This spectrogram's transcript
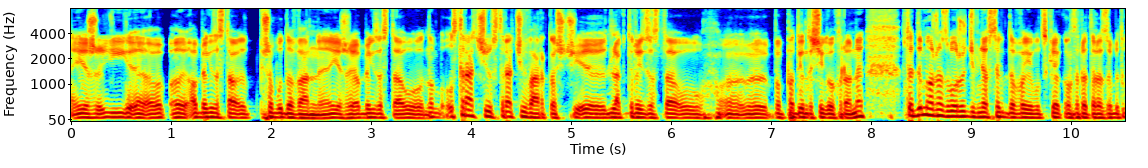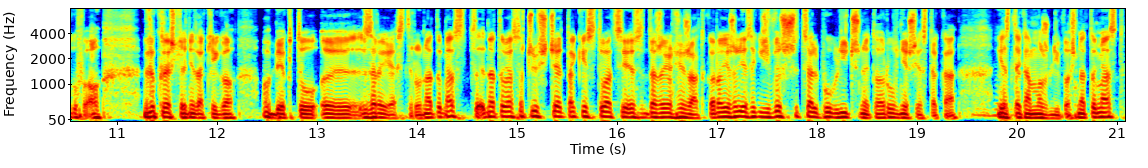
jeżeli obiekt został przebudowany, jeżeli obiekt został, no, stracił, stracił wartość, dla której został podjęta się jego ochrony, wtedy można złożyć wniosek do Wojewódzkiego Konserwatora Zabytków o wykreślenie takiego obiektu z rejestru. Natomiast, natomiast oczywiście takie sytuacje zdarzają się rzadko. No, jeżeli jest jakiś wyższy cel publiczny, to również jest taka, jest taka możliwość. Natomiast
